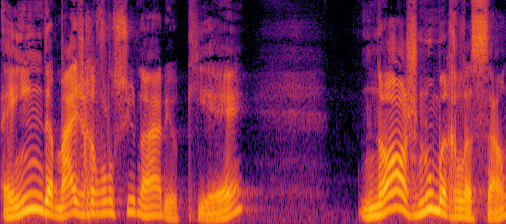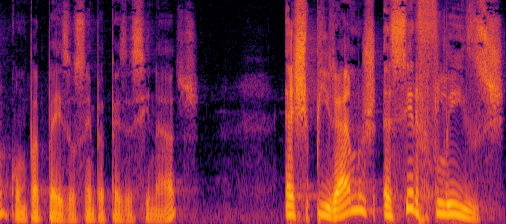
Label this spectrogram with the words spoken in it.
ainda mais revolucionário, que é nós, numa relação, com papéis ou sem papéis assinados, aspiramos a ser felizes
